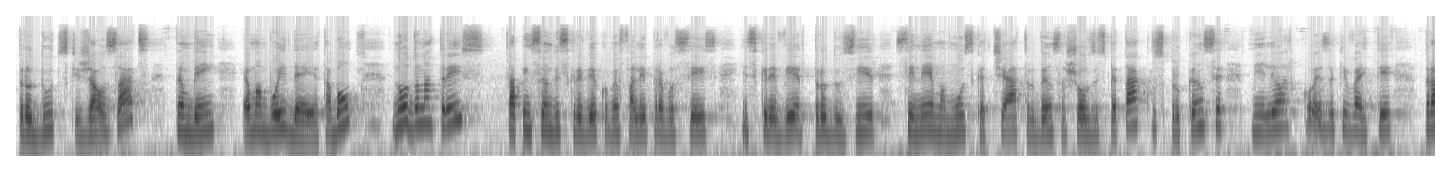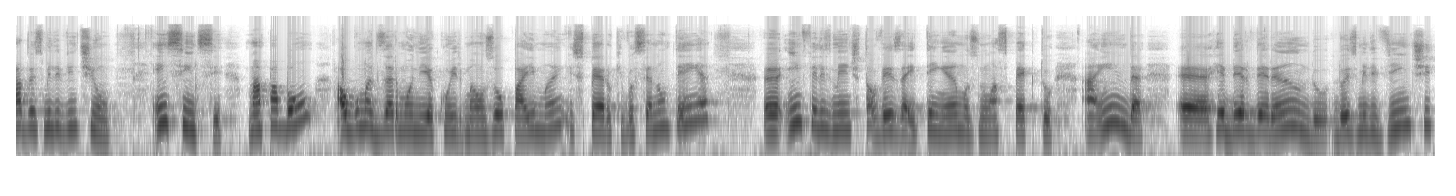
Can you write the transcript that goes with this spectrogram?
produtos que já usados, também é uma boa ideia, tá bom? No Dona 3, Está pensando em escrever, como eu falei para vocês, escrever, produzir cinema, música, teatro, dança, shows, espetáculos para o câncer? Melhor coisa que vai ter para 2021. Em síntese, mapa bom, alguma desarmonia com irmãos ou pai e mãe, espero que você não tenha. Uh, infelizmente, talvez aí tenhamos num aspecto ainda uh, reverberando 2020,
